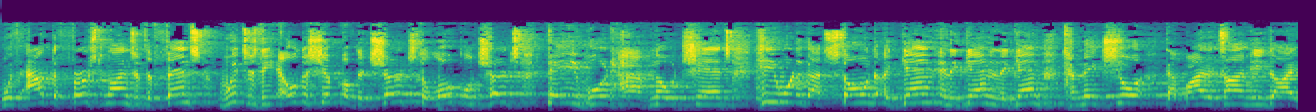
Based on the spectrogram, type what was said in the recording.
without the first lines of defense, which is the eldership of the church, the local church, they would have no chance. He would have got stoned again and again and again to make sure that by the time he died,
